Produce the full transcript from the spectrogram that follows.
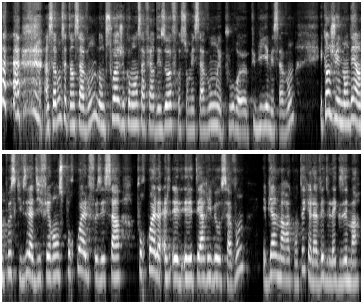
un savon, c'est un savon. Donc, soit je commence à faire des offres sur mes savons et pour euh, publier mes savons. Et quand je lui ai demandé un peu ce qui faisait la différence, pourquoi elle faisait ça, pourquoi elle, elle était arrivée au savon, eh bien, elle m'a raconté qu'elle avait de l'eczéma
